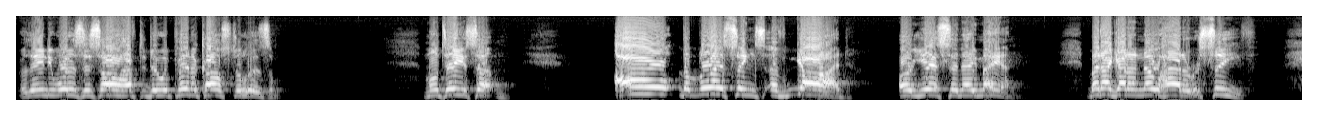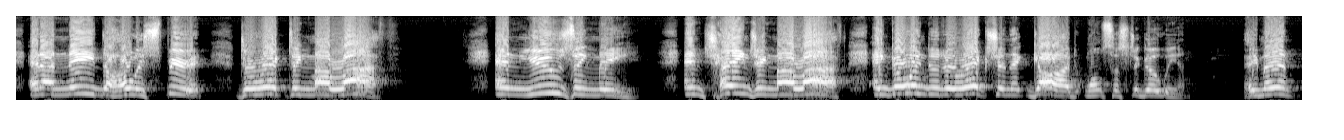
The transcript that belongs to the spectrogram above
Brother Andy, what does this all have to do with Pentecostalism? I'm going to tell you something. All the blessings of God are yes and amen. But I got to know how to receive. And I need the Holy Spirit directing my life and using me and changing my life and going the direction that God wants us to go in. Amen?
